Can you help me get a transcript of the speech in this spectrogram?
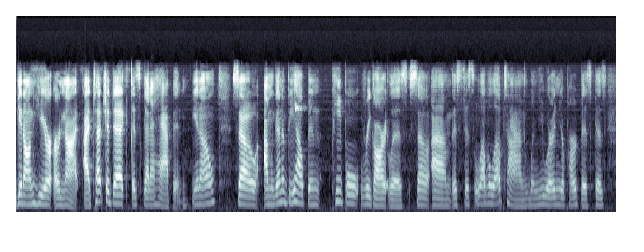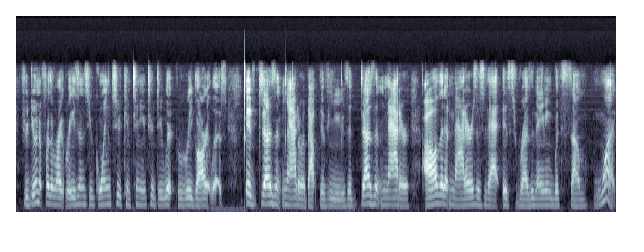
get on here or not. I touch a deck, it's going to happen, you know? So I'm going to be helping people regardless. So um, it's just level up time when you are in your purpose because if you're doing it for the right reasons, you're going to continue to do it regardless. It doesn't matter about the views. It doesn't matter. All that it matters is that it's resonating with someone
